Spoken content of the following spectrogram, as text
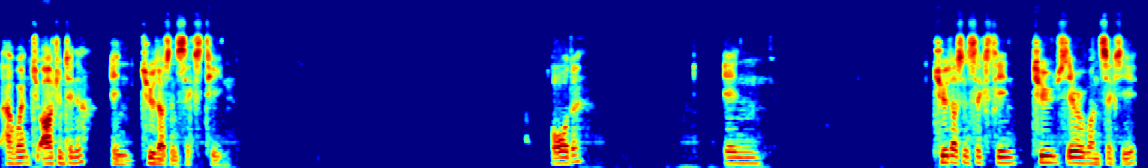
I went to Argentina in 2016. Order in 2016 2016 year,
